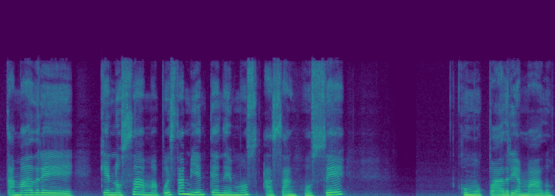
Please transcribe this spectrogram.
esta Madre que nos ama, pues también tenemos a San José como Padre amado.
